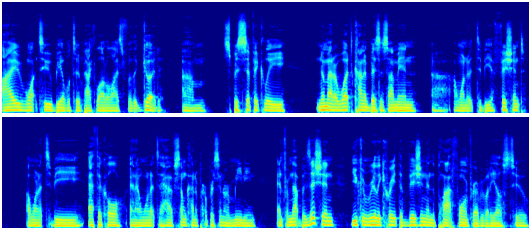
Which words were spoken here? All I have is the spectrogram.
I want to be able to impact a lot of lives for the good. Um, specifically, no matter what kind of business I'm in, uh, I want it to be efficient. I want it to be ethical, and I want it to have some kind of purpose and or meaning. And from that position, you can really create the vision and the platform for everybody else to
